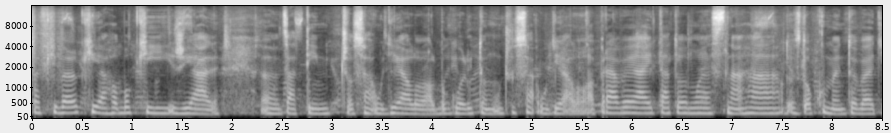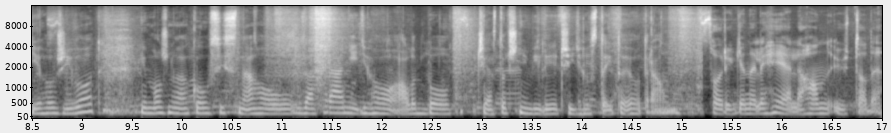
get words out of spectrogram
taký veľký a hlboký žiaľ e, za tým, čo sa udialo, alebo kvôli tomu, čo sa udialo. A práve aj táto moja snaha zdokumentovať jeho život je možno akousi snahou zachrániť ho alebo čiastočne vyliečiť ho z tejto jeho traumy. Sorgen eller hele han ut av det.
